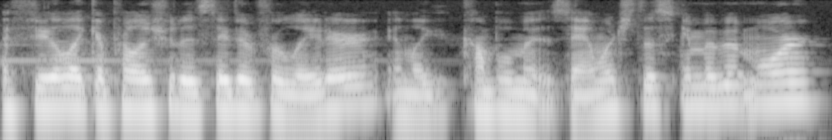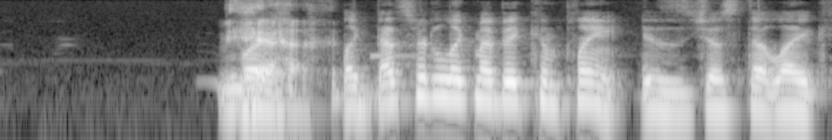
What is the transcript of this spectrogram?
I feel like I probably should have saved it for later and like compliment sandwich this game a bit more. But, Yeah. like that's sort of like my big complaint is just that like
